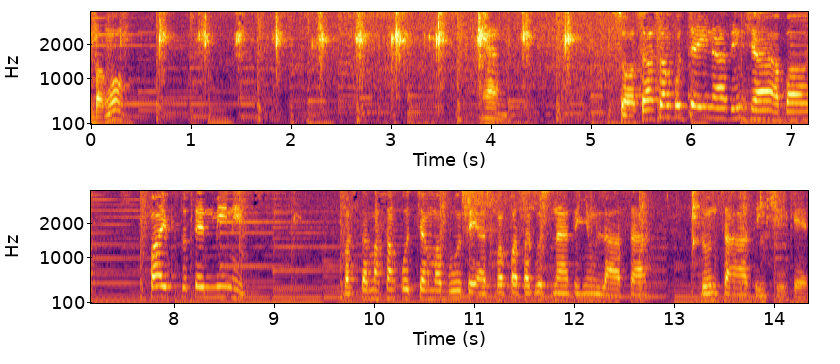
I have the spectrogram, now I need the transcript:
Bango. Yan. So, sasangkutsayin natin siya about 5 to 10 minutes. Basta masangkot siyang mabuti at mapatagos natin yung lasa doon sa ating chicken.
